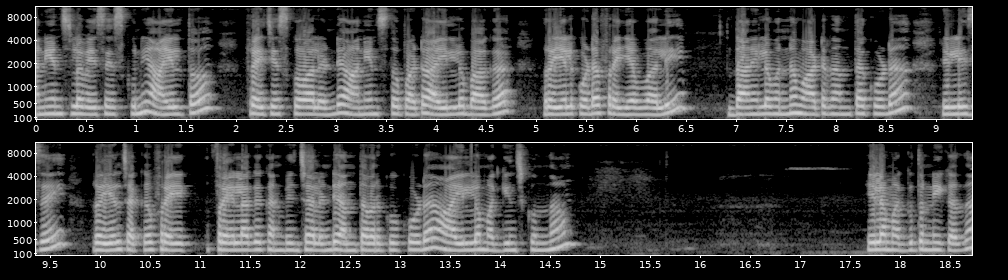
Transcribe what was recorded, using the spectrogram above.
ఆనియన్స్లో వేసేసుకుని ఆయిల్తో ఫ్రై చేసుకోవాలండి. ఆనియన్స్తో పాటు ఆయిల్లో బాగా రొయ్యలు కూడా ఫ్రై అవ్వాలి. దానిలో ఉన్న వాటర్ అంతా కూడా రిలీజ్ అయ్యి రొయ్యలు చక్కగా ఫ్రై ఫ్రై లాగా కనిపించాలండి. అంతవరకు కూడా ఆయిల్లో మగ్గించుకుందాం. ఇలా మగ్గుతున్నాయి కదా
